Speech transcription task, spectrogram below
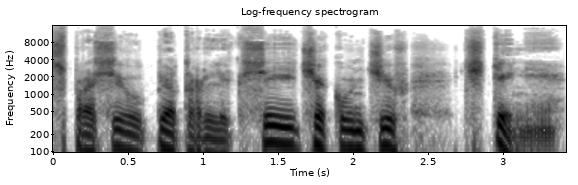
спросил Петр Алексеевич, окончив чтение.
